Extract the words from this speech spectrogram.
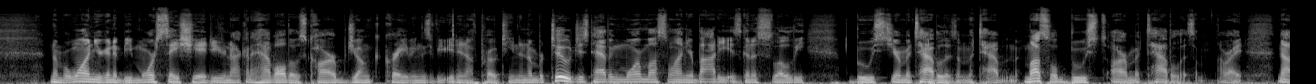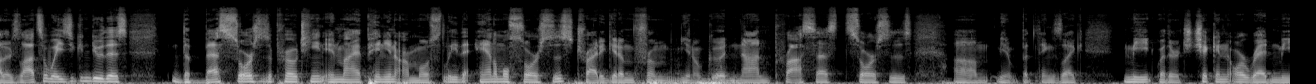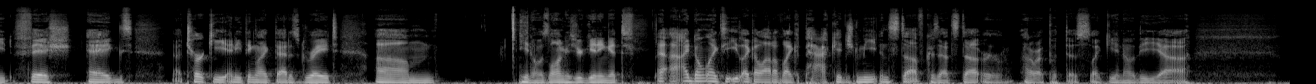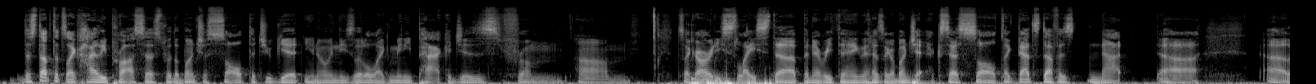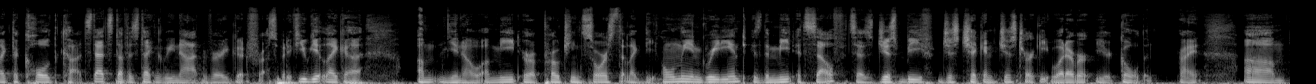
number 1, you're going to be more satiated. You're not going to have all those carb junk cravings if you eat enough protein. And number 2, just having more muscle on your body is going to slowly boost your metabolism. Metab- muscle boosts our metabolism, all right? Now, there's lots of ways you can do this. The best sources of protein in my opinion are mostly the animal sources. Try to get them from you know good non-processed sources. Um, you know, but things like meat, whether it's chicken or red meat, fish, eggs, uh, turkey, anything like that is great. Um, you know, as long as you're getting it. I don't like to eat like a lot of like packaged meat and stuff because that stuff, or how do I put this? Like, you know, the, uh, the stuff that's like highly processed with a bunch of salt that you get, you know, in these little like mini packages from, um, it's like already sliced up and everything that has like a bunch of excess salt. Like that stuff is not, uh, uh, like the cold cuts. That stuff is technically not very good for us. But if you get like a, um, you know, a meat or a protein source that like the only ingredient is the meat itself. It says just beef, just chicken, just turkey, whatever. You're golden, right? Um,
